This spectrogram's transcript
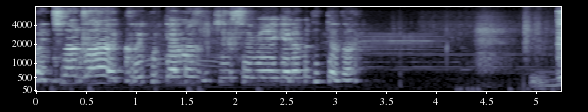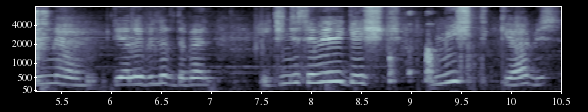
Daha creeper gelmez. ikinci seviyeye gelemedik ya da. Bilmiyorum. Gelebilir de ben ikinci seviyeye geçmiştik ya biz.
